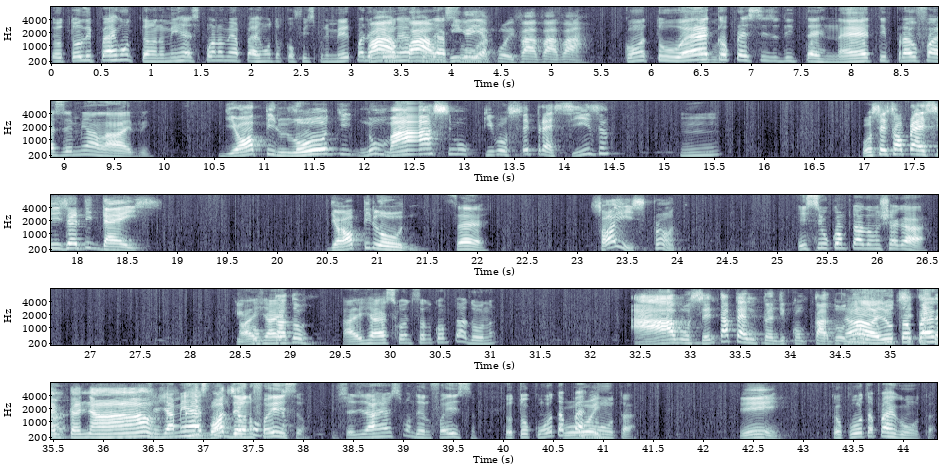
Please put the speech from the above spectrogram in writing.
eu tô lhe perguntando, me responda a minha pergunta que eu fiz primeiro para depois qual, responder qual? a Diga sua. aí, pois, vá, vá, vá. Quanto é que eu preciso de internet para eu fazer minha live? De upload, no máximo que você precisa. Hum. Você só precisa de 10. De upload. Certo. Só isso, pronto. E se o computador não chegar? Que aí computador? É, aí já é as condições do computador, né? Ah, você não tá perguntando de computador, não. Não, eu tô você tá perguntando. Não. Você já me respondeu, não foi isso? Você já respondeu, não foi isso? Eu tô com outra foi. pergunta. E? Tô com outra pergunta.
